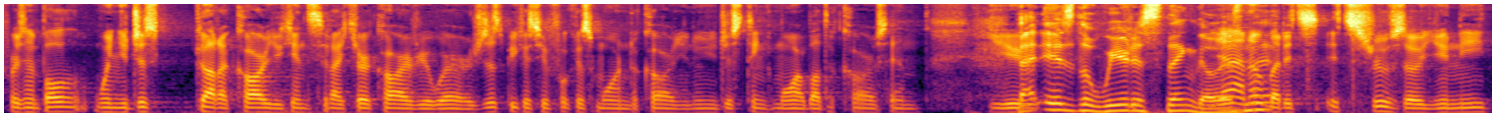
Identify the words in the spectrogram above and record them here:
for example, when you just got a car, you can see like your car everywhere. It's just because you focus more on the car, you know, you just think more about the cars and you. That is the weirdest thing, though. Yeah, no, it? but it's it's true. So you need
